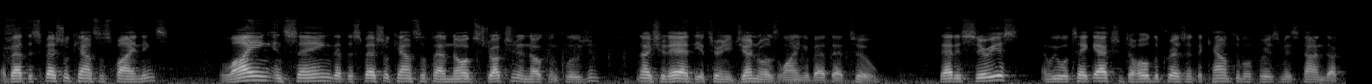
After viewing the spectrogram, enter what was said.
about the special counsel's findings, lying in saying that the special counsel found no obstruction and no conclusion. And I should add, the attorney general is lying about that too. That is serious, and we will take action to hold the president accountable for his misconduct.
